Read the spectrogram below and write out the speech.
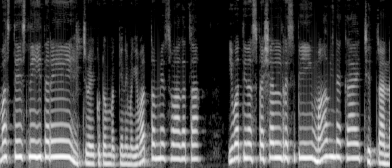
ನಮಸ್ತೆ ಸ್ನೇಹಿತರೇ ಹೆಚ್ಚುವೈ ಕುಟುಂಬಕ್ಕೆ ನಿಮಗೆ ಮತ್ತೊಮ್ಮೆ ಸ್ವಾಗತ. ಇವತ್ತಿನ ಸ್ಪೆಷಲ್ ರೆಸಿಪಿ ಮಾವಿನಕಾಯಿ ಚಿತ್ರಾನ್ನ.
